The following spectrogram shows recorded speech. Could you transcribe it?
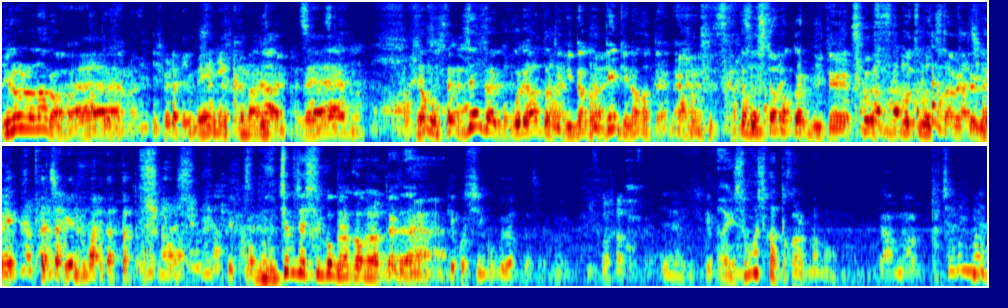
いろいろなんかあったじゃない、目にクマがね。なんかこ前回ここで会った時なんか元気なかったよね。なんか下ばっかり向いてぼつぼつ食べてる。立ち上げの前だったと思います。結構むちゃくちゃ深刻な顔だったよね。結構深刻だったんですよ。忙しかったですからなの。やまあ立ち上げの前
